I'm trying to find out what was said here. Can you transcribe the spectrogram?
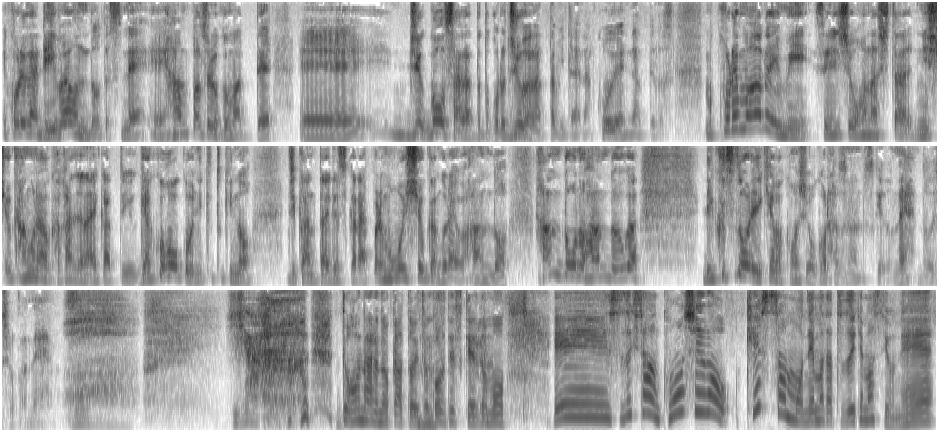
うん、これがリバウンドですね、えー、反発力もあって、えー、5下がったところ10上がったみたいな、こういうようになってるんです。まあ、これもある意味、先週お話した2週間ぐらいはかかるんじゃないかっていう逆方向に行った時の時間帯ですから、やっぱりもう1週間ぐらいは反動。反動の反動が理屈通りいけば今週起こるはずなんですけどね。どうでしょうかね。はあいや どうなるのかというところですけれども、えー、鈴木さん、今週は決算もね、まだ続いてますよね。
